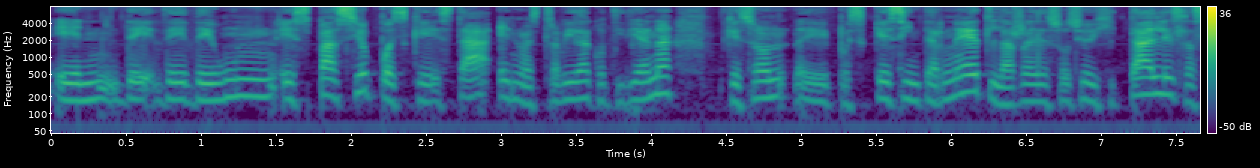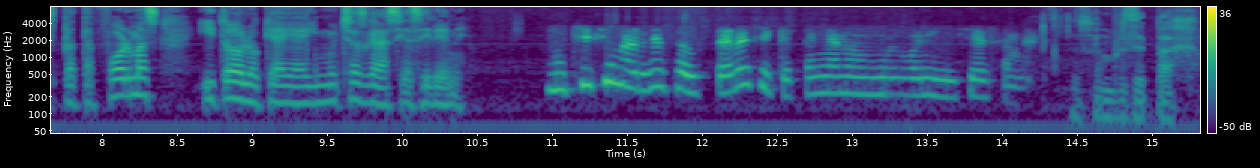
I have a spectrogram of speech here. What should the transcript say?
en, de, de, un espacio pues que está en nuestra vida cotidiana, que son eh, pues que es internet, las redes sociodigitales, las plataformas y todo lo que hay ahí. Muchas gracias, Irene. Muchísimas gracias a ustedes y que tengan un muy buen inicio de semana. Los hombres de paja.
